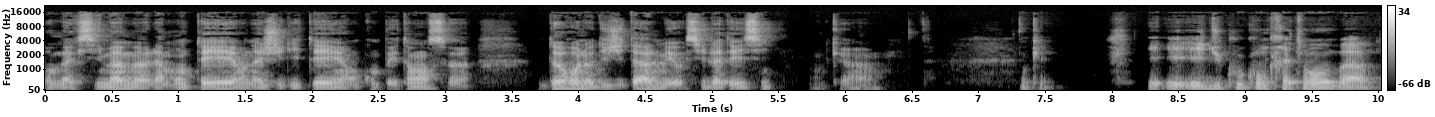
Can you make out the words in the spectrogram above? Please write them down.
au maximum la montée en agilité et en compétences de Renault Digital, mais aussi de la DSI. ok. Et, du coup, concrètement, bah,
